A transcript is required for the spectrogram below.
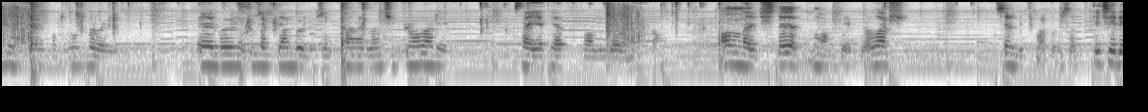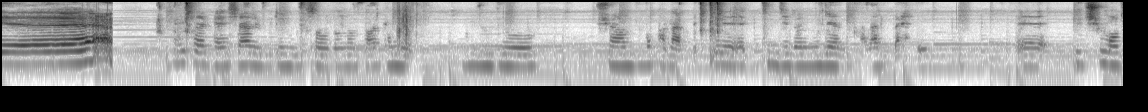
Uzaktan modumuz. Ee, böyle uzaktan böyle uzaktan nereden çekiyorlar ya. Mesela yap yap falan. Onlar işte modda yapıyorlar. Sıradaki modumuza geçelim. Evet arkadaşlar videonun kısa olduğunun farkındayım. Video şu an bu kadar bitti. İkinci bölümden bu kadar. Ee, üç mod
